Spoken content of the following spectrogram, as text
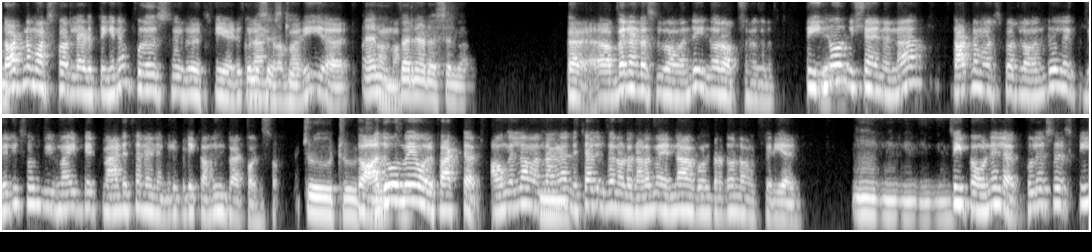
Tottenham ஹாட்ஸ்பார்ல எடுத்தீங்கன்னா புலிஸ்கி எடுக்கலான்ற மாதிரி பெர்னாடோ செல்வா பெர்னாடோ செல்வா வந்து இன்னொரு ஆப்ஷன் இருக்கு. இன்னொரு விஷயம் என்னன்னா டாட்னம் ஹாட்ஸ்பர்ல வந்து like very soon we might get Maddison and everybody coming back also true true அதுவுமே ஒரு ஃபேக்டர் அவங்க எல்லாம் வந்தாங்கன்னா ரிச்சார்லிசனோட நிலைமை என்ன ஆகுன்றதும் நமக்கு தெரியாது. இப்போ ஒன்றும் இல்லை. புலிசஸ்கி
